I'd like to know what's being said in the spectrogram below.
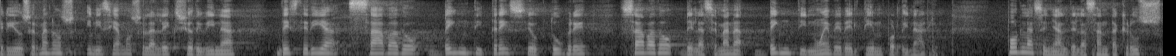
Queridos hermanos, iniciamos la lección divina de este día sábado 23 de octubre, sábado de la semana 29 del tiempo ordinario. Por la señal de la Santa Cruz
